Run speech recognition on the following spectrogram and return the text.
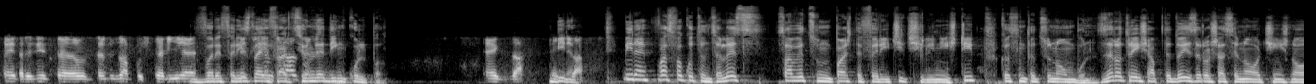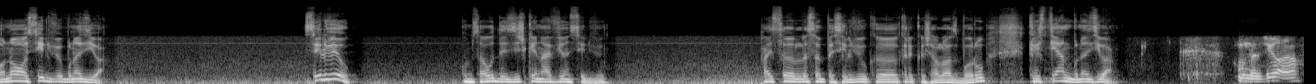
te-ai trezit că te duci la pușcărie. Vă referiți Deci la sunt infracțiunile din culpă. alte- Exact. Bine. Bine, v-ați făcut înțeles. Să aveți un Paște fericit și liniștit, că sunteți un om bun. 0372069599. Silviu, bună ziua! Silviu! Cum să aude, zici că e în avion, Silviu. Hai să lăsăm pe Silviu, că cred că și-a luat zborul. Cristian, bună ziua! Bună ziua!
